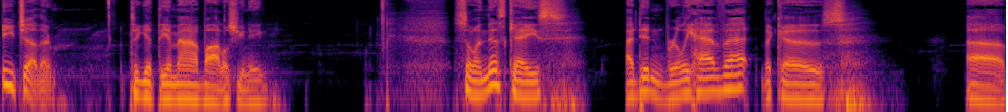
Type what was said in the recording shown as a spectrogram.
each other to get the amount of bottles you need. So in this case, I didn't really have that because uh,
